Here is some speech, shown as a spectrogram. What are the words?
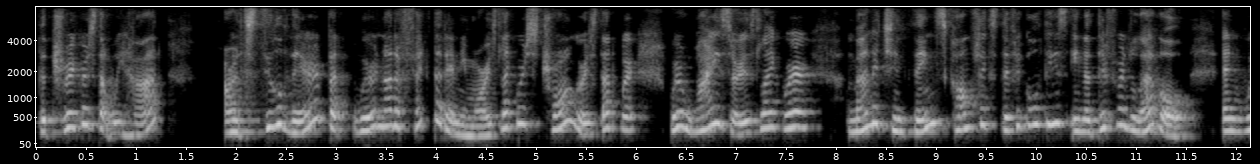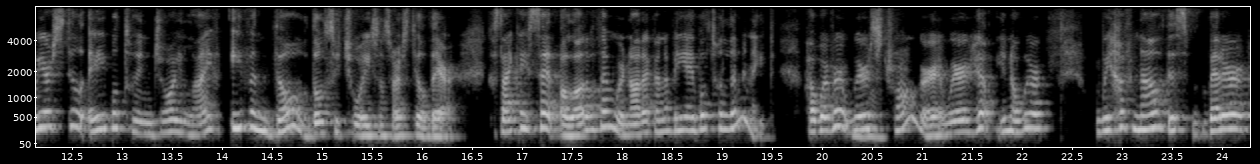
the triggers that we had are still there, but we're not affected anymore. It's like we're stronger. It's that we're we're wiser. It's like we're managing things, conflicts, difficulties in a different level. And we are still able to enjoy life, even though those situations are still there. Because like I said, a lot of them we're not going to be able to eliminate. However, we're mm-hmm. stronger and we're, you know, we're, we have now this better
